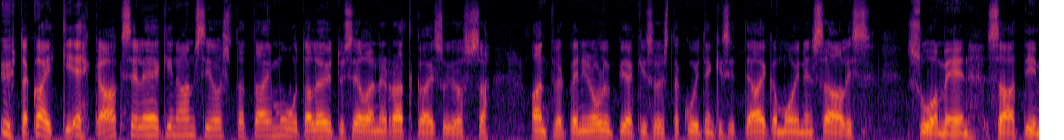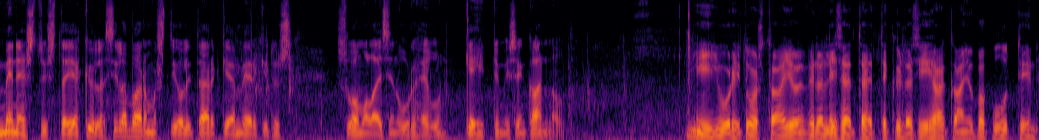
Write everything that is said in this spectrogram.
yhtä kaikki ehkä Akseleekin ansiosta tai muuta löytyi sellainen ratkaisu, jossa Antwerpenin olympiakisoista kuitenkin sitten aikamoinen saalis Suomeen saatiin menestystä ja kyllä sillä varmasti oli tärkeä merkitys suomalaisen urheilun kehittymisen kannalta. Niin, juuri tuosta ajoin vielä lisätä, että kyllä siihen aikaan jopa puhuttiin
